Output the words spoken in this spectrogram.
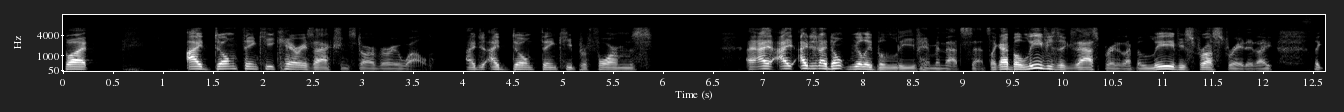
But I don't think he carries action star very well. I, I don't think he performs. I, I I just I don't really believe him in that sense. Like I believe he's exasperated. I believe he's frustrated. I like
